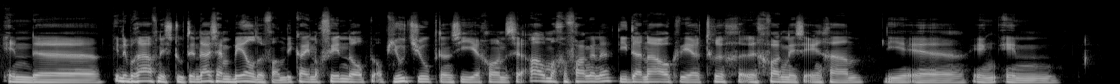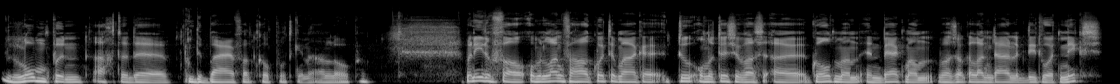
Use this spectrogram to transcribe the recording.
in de, in de begrafenisstoet. En daar zijn beelden van. Die kan je nog vinden op, op YouTube. Dan zie je gewoon, het zijn allemaal gevangenen die daarna ook weer terug de gevangenis ingaan. Die uh, in, in lompen achter de, de baar van Kropotkin aanlopen. Maar in ieder geval, om een lang verhaal kort te maken. Toen, ondertussen was uh, Goldman en Bergman was ook al lang duidelijk, dit wordt niks.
